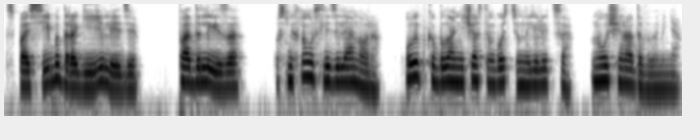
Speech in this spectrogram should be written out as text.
«Спасибо, дорогие леди». «Подлиза», — усмехнулась леди Леонора. Улыбка была нечастым гостем на ее лице, но очень радовала меня.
